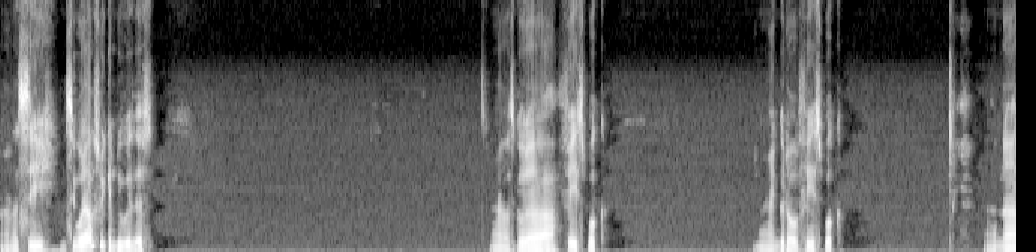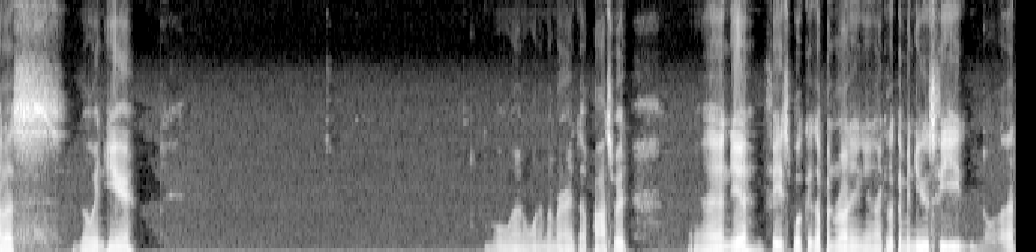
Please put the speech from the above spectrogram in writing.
Uh, let's see let's see what else we can do with this. Alright let's go to uh, Facebook alright good old Facebook. And uh, let's go in here. Oh I don't want to memorize that password and yeah Facebook is up and running and I can look at my news feed and all that.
